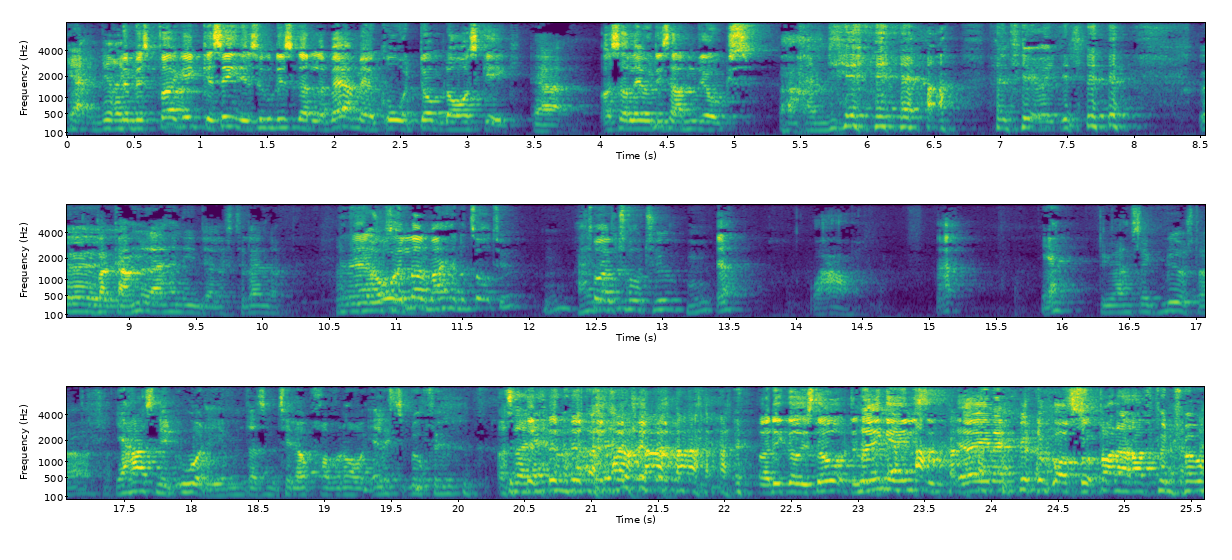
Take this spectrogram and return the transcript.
Ja, det er men rigtigt. hvis folk ikke kan se det, så kunne de så godt lade være med at gro et dumt overskæg, Ja, og så lave de samme jokes. Jamen, det, det er rigtigt. øh, hvor gammel er han egentlig, Alex Tillander? Han er over ældre end mig, han er 22. Er han er 22? Mm. Ja. Wow. ja. Ja. Det gør han så ikke bliver større, altså. Jeg har sådan et ur derhjemme, der sådan tæller op fra, hvornår jeg blev 15. Og så er jeg Og det er gået i stå. Den har ingen anelse. Jeg aner ikke, hvad der foregår. spot out of control.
